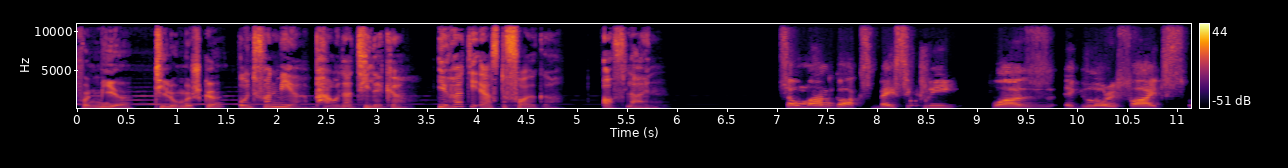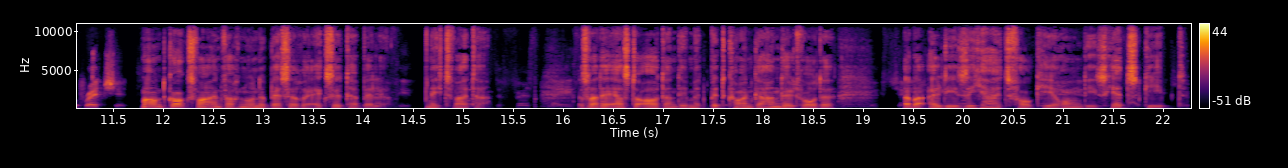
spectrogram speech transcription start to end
von mir, Thilo Mischke. Und von mir, Paula Thielecke. Ihr hört die erste Folge. Offline. So Mt. Gox basically was a glorified spreadsheet. Mt. Gox war einfach nur eine bessere Excel-Tabelle. Nichts weiter. Es war der erste Ort, an dem mit Bitcoin gehandelt wurde. Aber all die Sicherheitsvorkehrungen, die es jetzt gibt,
